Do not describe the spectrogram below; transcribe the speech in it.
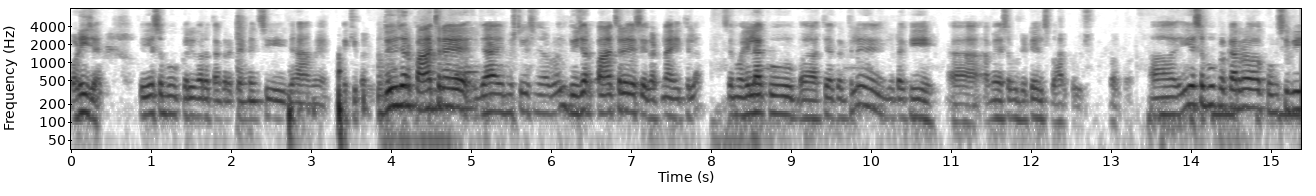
बढ़ी जाए तो ये सब कर टेंडेन्सी जहाँ आम देखी पार दुई हजार पांच रे जहाँ इनभेटिगेसन दुई हजार पांच रे से घटना ही थिला से महिला को हत्या करते जोटा कि आम सब डिटेल्स बाहर कर ये सब प्रकार कौन सी भी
